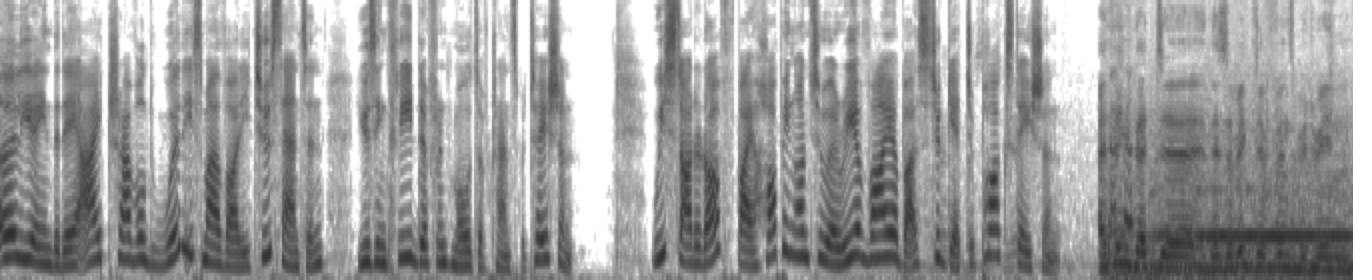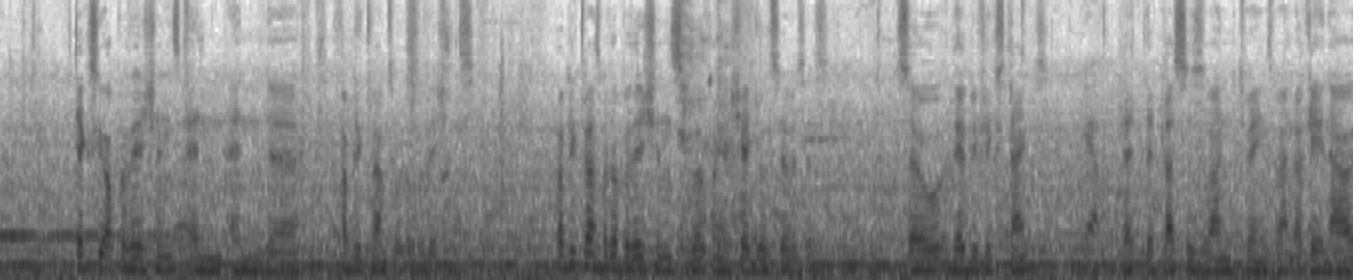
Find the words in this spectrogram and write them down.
Earlier in the day, I travelled with Ismail Vadi to Sandton using three different modes of transportation. We started off by hopping onto a Rea Vaya bus to get to Park Station. I think that uh, there's a big difference between taxi operations and, and uh, public transport operations. Public transport operations work on a scheduled services, so there'll be fixed times Yeah. that, the buses run, trains run. Okay, now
